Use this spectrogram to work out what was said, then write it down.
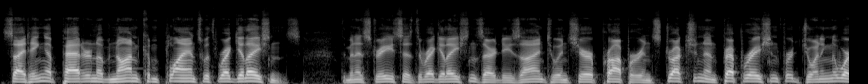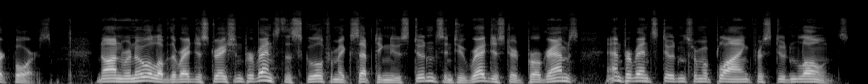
citing a pattern of non compliance with regulations. The ministry says the regulations are designed to ensure proper instruction and preparation for joining the workforce. Non renewal of the registration prevents the school from accepting new students into registered programs and prevents students from applying for student loans.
